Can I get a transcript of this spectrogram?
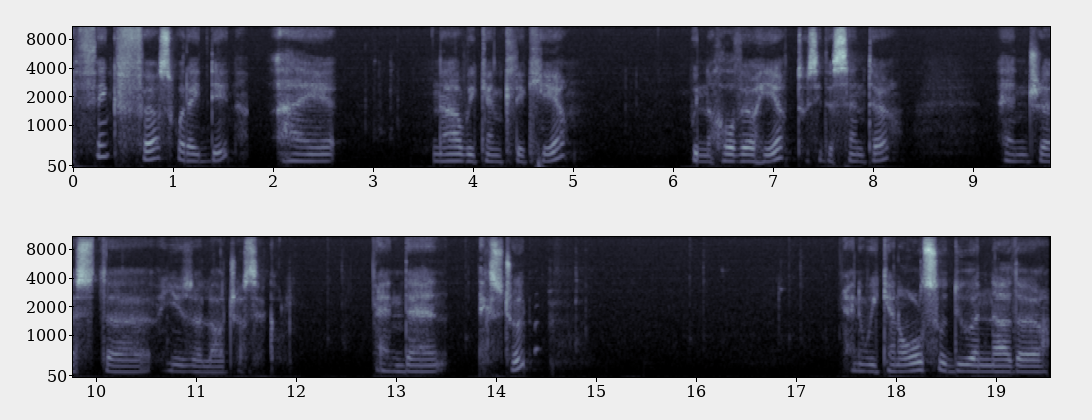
I think first what I did I now we can click here. We can hover here to see the center and just uh, use a larger circle. And then extrude. And we can also do another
